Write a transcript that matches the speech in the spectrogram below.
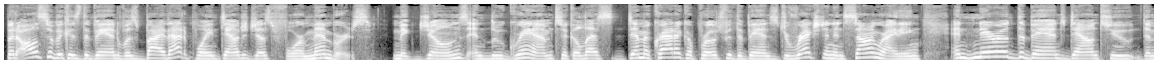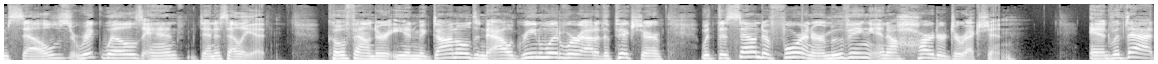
but also because the band was by that point down to just four members. Mick Jones and Lou Gramm took a less democratic approach with the band's direction and songwriting and narrowed the band down to themselves, Rick Wills, and Dennis Elliott. Co-founder Ian McDonald and Al Greenwood were out of the picture, with the sound of Foreigner moving in a harder direction. And with that,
